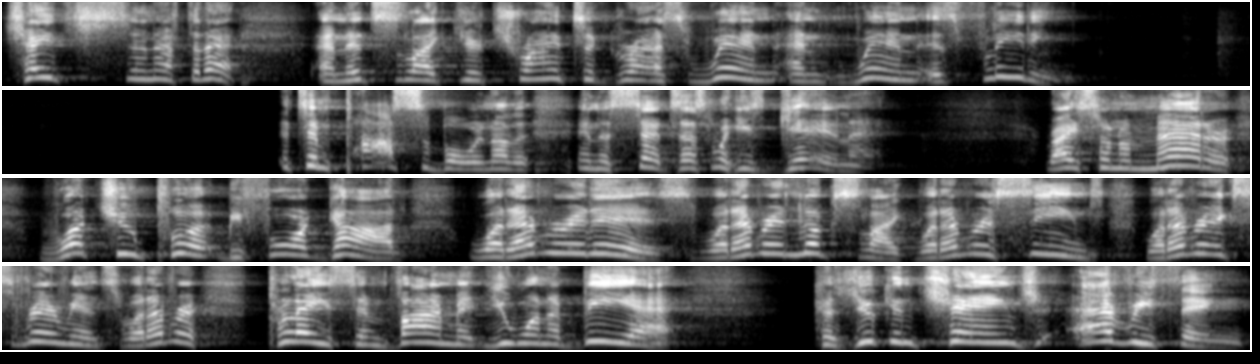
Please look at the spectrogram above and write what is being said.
chasing after that. And it's like you're trying to grasp wind, and wind is fleeting. It's impossible in, other, in a sense. That's what he's getting at. Right? So, no matter what you put before God, whatever it is, whatever it looks like, whatever it seems, whatever experience, whatever place, environment you want to be at, because you can change everything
